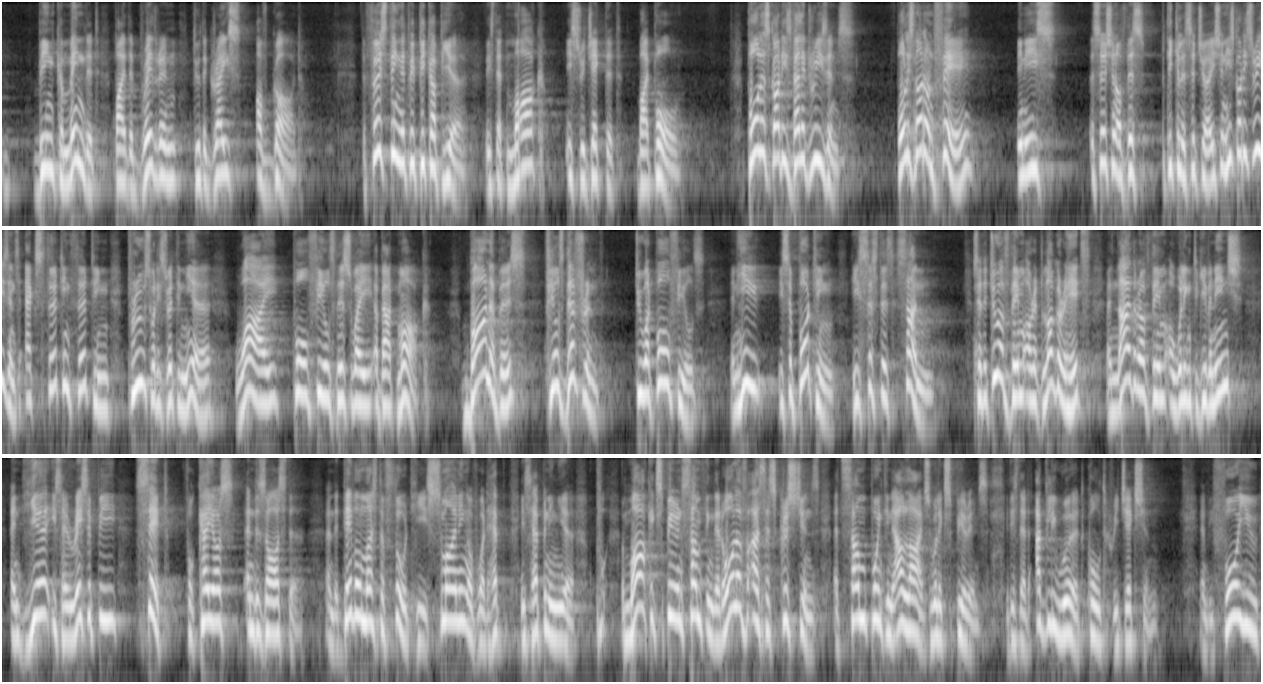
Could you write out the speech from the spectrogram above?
being commended by the brethren to the grace of God. The first thing that we pick up here is that Mark is rejected by Paul. Paul has got his valid reasons. Paul is not unfair in his assertion of this particular situation. He's got his reasons. Acts 13 13 proves what is written here why Paul feels this way about Mark. Barnabas feels different to what Paul feels, and he is supporting his sister's son. So the two of them are at loggerheads, and neither of them are willing to give an inch. And here is a recipe set for chaos and disaster. And the devil must have thought he is smiling of what hap- is happening here. Mark experienced something that all of us as Christians at some point in our lives will experience. It is that ugly word called rejection. And before you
